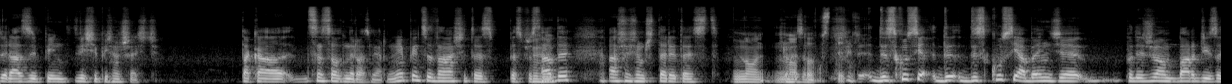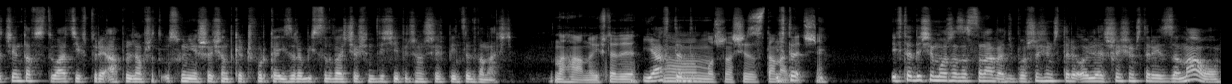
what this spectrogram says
razy 5, 256 taka sensowny rozmiar. Nie 512 to jest bez przesady, mhm. a 64 to jest. No, no to wstyd. Dyskusja, dy, dyskusja będzie, podejrzewam, bardziej zacięta w sytuacji, w której Apple na przykład usunie 64 i zrobi 128, 256, 512. Aha, no i wtedy, ja no, wtedy można się zastanawiać. I wtedy, I wtedy się można zastanawiać, bo 64, o ile 64 jest za mało,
